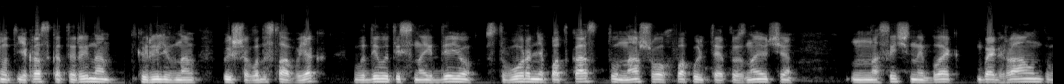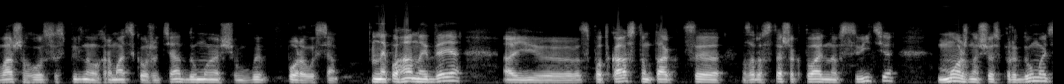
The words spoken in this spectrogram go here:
От якраз Катерина Кирилівна пише: Владислав, як ви дивитесь на ідею створення подкасту нашого факультету, знаючи насичений блек бекграунд вашого суспільного громадського життя. Думаю, щоб ви впоралися. Непогана ідея. А й е, з подкастом так це зараз теж актуально в світі. Можна щось придумати.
